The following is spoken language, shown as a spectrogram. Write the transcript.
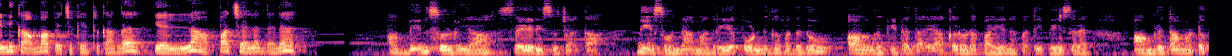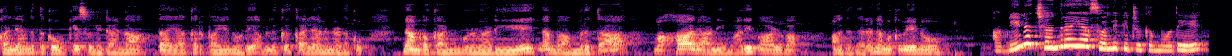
என்னைக்கு அம்மா பேச்சை கேட்டிருக்காங்க? எல்லாம் அப்பா செல்லம் தானே? அப்படின்னு சொல்றியா? சரி சுஜாதா. நீ சொன்ன மாதிரியே பொண்ணுங்க வந்ததும் அவங்க கிட்ட தயாகரோட பையனை பத்தி பேசுற. அம்ரிதா மட்டும் கல்யாணத்துக்கு ஓகே சொல்லிட்டானா? தயாகர் பையனுடைய அவளுக்கு கல்யாணம் நடக்கும். நம்ம கண் முன்னாடியே நம்ம அம்ரிதா மகாராணி மாதிரி வாழ்வா. அதுதானே நமக்கு வேணும். அப்படின்னு சந்திரையா சொல்லிக்கிட்டு இருக்கும் போதே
